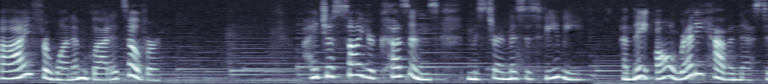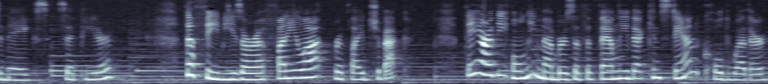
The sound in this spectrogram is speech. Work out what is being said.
I, for one, am glad it's over. I just saw your cousins, Mr. and Mrs. Phoebe. And they already have a nest and eggs, said Peter. The Phoebes are a funny lot, replied Chebec. They are the only members of the family that can stand cold weather.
